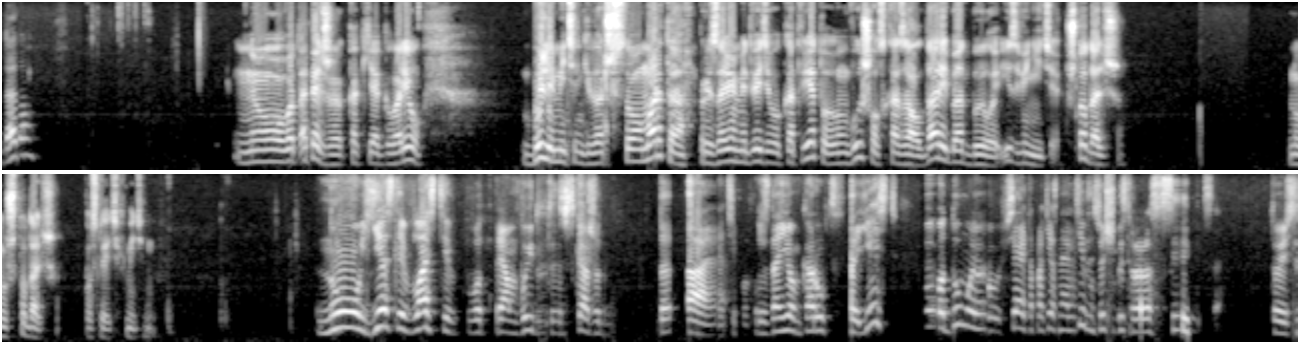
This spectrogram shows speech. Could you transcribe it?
Да? Ну, вот опять же, как я говорил, были митинги 26 марта, призовем Медведева к ответу, он вышел, сказал, да, ребят, было, извините. Что дальше? Ну, что дальше после этих митингов? Ну, если власти вот прям выйдут и скажут, да, типа, признаем, коррупция есть, то, думаю, вся эта протестная активность очень быстро рассыпется. То есть,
